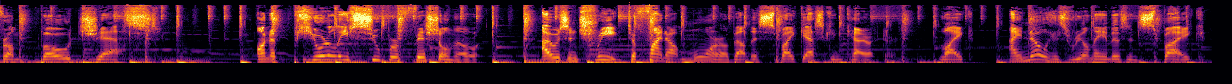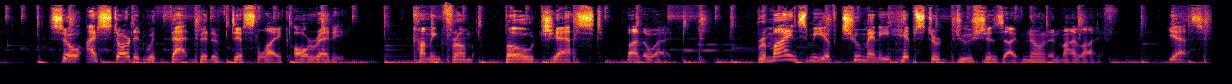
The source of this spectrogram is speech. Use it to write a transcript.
from Bo Jest. On a purely superficial note, I was intrigued to find out more about this Spike Eskin character. Like, I know his real name isn't Spike, so I started with that bit of dislike already. Coming from Bo Jest, by the way. Reminds me of too many hipster douches I've known in my life. Yes,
